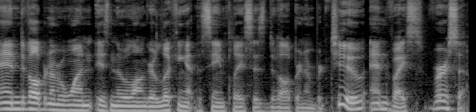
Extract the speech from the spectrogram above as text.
and developer number one is no longer looking at the same place as developer number two and vice versa.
